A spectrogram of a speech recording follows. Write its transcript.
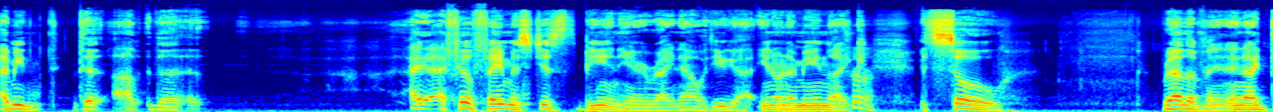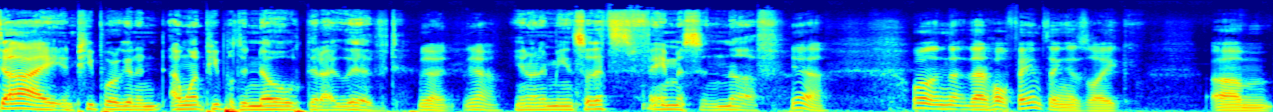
I mean, the uh, the I, I feel famous just being here right now with you guys. You know what I mean? Like Sure. it's so relevant. And I die, and people are gonna. I want people to know that I lived. Yeah, yeah. You know what I mean? So that's famous enough. Yeah. Well, and that, that whole fame thing is like um,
